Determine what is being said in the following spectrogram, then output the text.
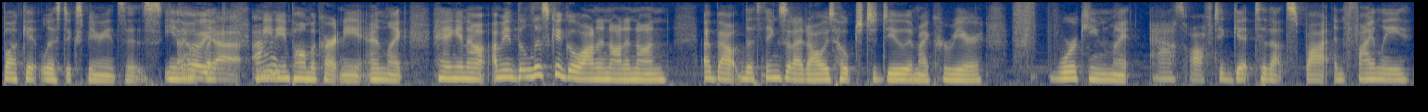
bucket list experiences. You know, Oh, like yeah. I- meeting Paul McCartney and like hanging out. I mean, the list could go on and on and on about the things that I'd always hoped to do in my career, f- working my ass off to get to that spot and finally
